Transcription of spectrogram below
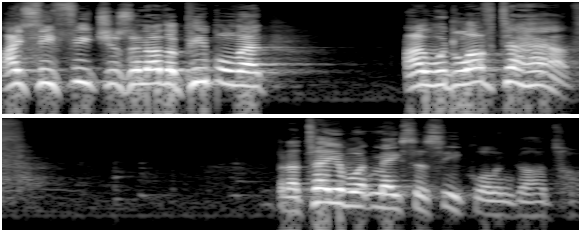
I see features in other people that I would love to have. But I'll tell you what makes us equal in God's heart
